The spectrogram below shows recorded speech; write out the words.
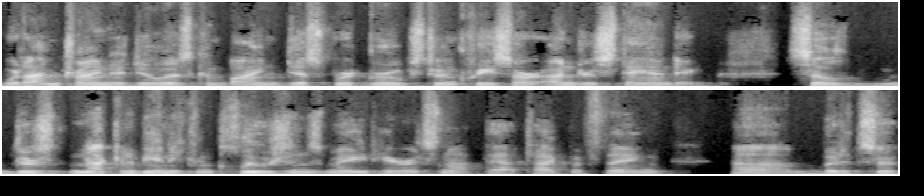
what I'm trying to do is combine disparate groups to increase our understanding. So there's not going to be any conclusions made here. It's not that type of thing, uh, but it's a,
